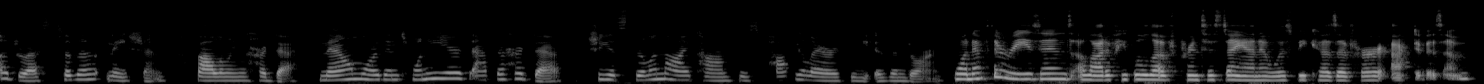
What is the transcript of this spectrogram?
address to the nation following her death. Now, more than 20 years after her death, she is still an icon whose popularity is enduring. One of the reasons a lot of people loved Princess Diana was because of her activism.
